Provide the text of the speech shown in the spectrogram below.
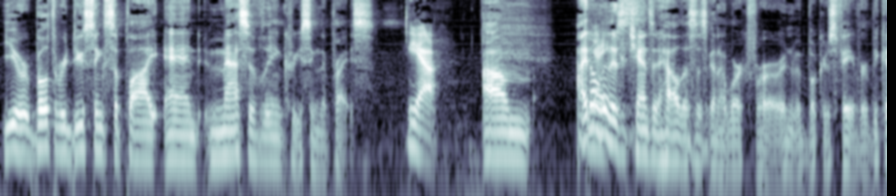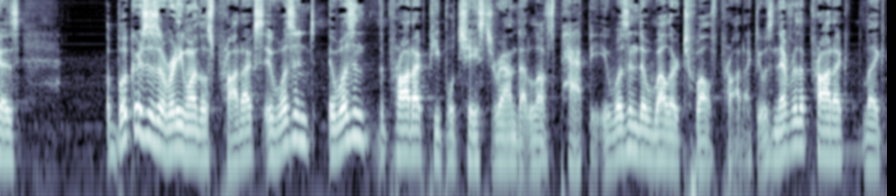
you're both reducing supply and massively increasing the price. Yeah. Um, I don't Yikes. think there's a chance in hell this is going to work for in Booker's favor because Booker's is already one of those products. It wasn't it wasn't the product people chased around that loved Pappy. It wasn't the Weller 12 product. It was never the product like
